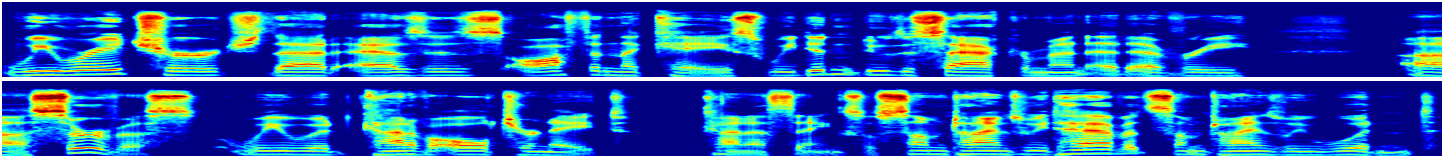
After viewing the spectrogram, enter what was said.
We were a church that, as is often the case, we didn't do the sacrament at every uh, service. We would kind of alternate kind of thing. So sometimes we'd have it, sometimes we wouldn't.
